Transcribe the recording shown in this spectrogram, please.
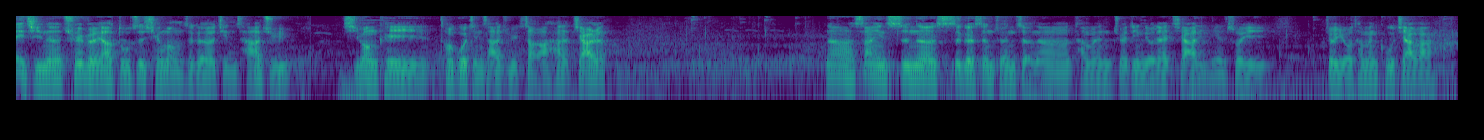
这一集呢，Trevor 要独自前往这个警察局，希望可以透过警察局找到他的家人。那上一次呢四个生存者呢，他们决定留在家里面，所以就由他们顾家吧。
